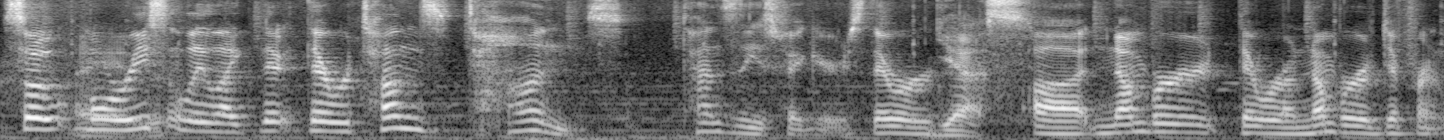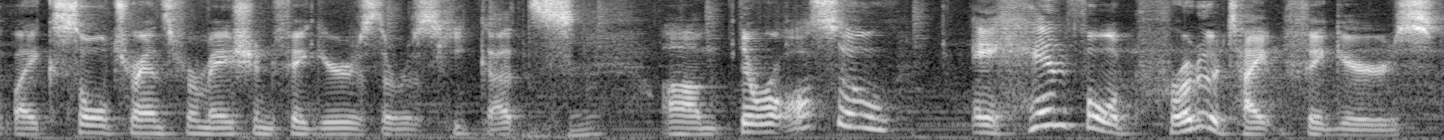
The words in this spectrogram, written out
So more I- recently, like there there were tons, tons, tons of these figures. There were yes. uh, number. There were a number of different like soul transformation figures. There was heat guts. Mm-hmm. Um, there were also a handful of prototype figures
